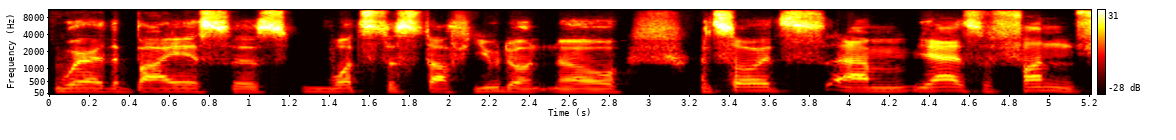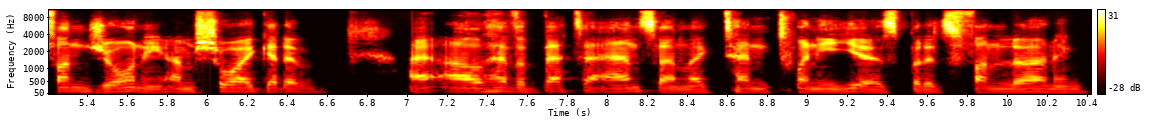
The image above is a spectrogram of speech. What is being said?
Where are the biases? What's the stuff you don't know? And so it's um, yeah, it's a fun fun journey. I'm sure I get a I, I'll have a better answer in like 10, 20 years, but it's fun learning.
